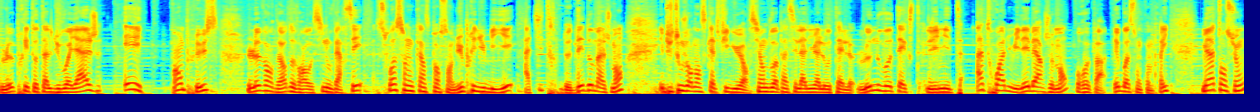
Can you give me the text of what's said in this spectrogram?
le prix total du voyage et en plus, le vendeur devra aussi nous verser 75% du prix du billet à titre de dédommagement. Et puis toujours dans ce cas de figure, si on doit passer la nuit à l'hôtel, le nouveau texte limite à 3 nuits l'hébergement, repas et boissons compris. Mais attention,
